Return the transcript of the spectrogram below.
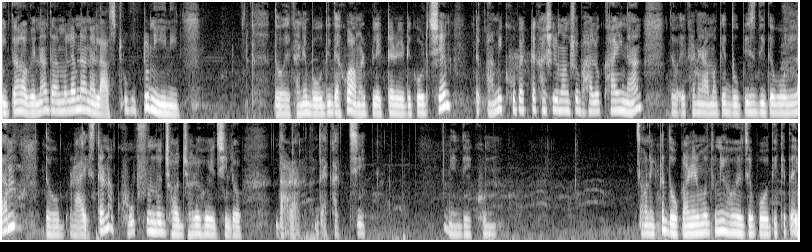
নিতে হবে না। তো আমি বললাম, না না লাস্ট একটু নিয়ে নিই তো এখানে বৌদি দেখো আমার প্লেটটা রেডি করছে। তো আমি খুব একটা খাসির মাংস ভালো খাই না। তো এখানে আমাকে দু পিস দিতে বললাম। তো রাইসটা না খুব সুন্দর ঝরঝরে হয়েছিল। দাঁড়ান দেখাচ্ছি। এই দেখুন। অনেকটা দোকানের মতনই হয়েছে বৌদিকে, তাই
